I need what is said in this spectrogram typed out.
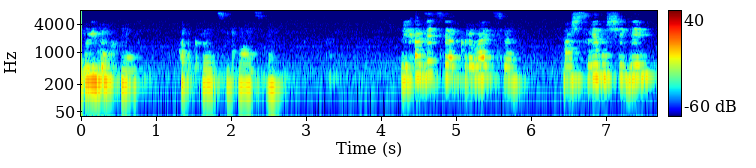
выдохнув, откройте глаза. Приходите и открывайте наш следующий день.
